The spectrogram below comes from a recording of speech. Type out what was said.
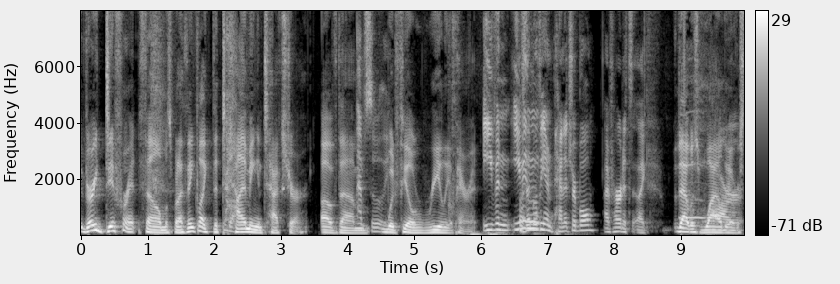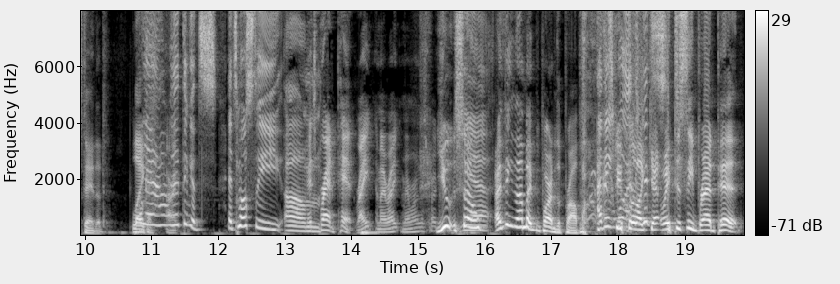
very different films but i think like the timing and texture of them Absolutely. would feel really apparent even Was even the movie impenetrable? I've heard it's like that was wildly Are- overstated like yeah, I think it's it's mostly um it's Brad Pitt, right? Am I right? Am I wrong this correct? you so Yeah. i think that might be part of the problem I think- people well, I are like can't wait to see brad pitt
